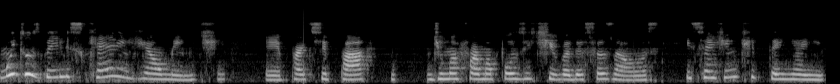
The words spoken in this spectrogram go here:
muitos deles querem realmente é, participar de uma forma positiva dessas aulas. E se a gente tem aí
